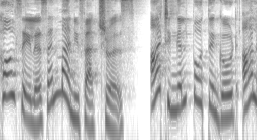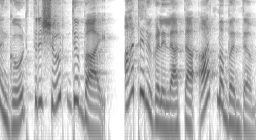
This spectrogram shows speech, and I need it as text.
wholesalers and manufacturers Attingal Pothencode Alamcode Thrissur Dubai. അതിരുകളില്ലാത്ത ആത്മബന്ധം.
